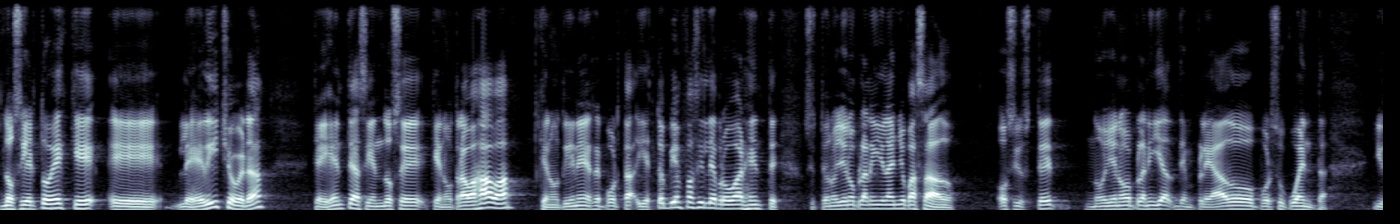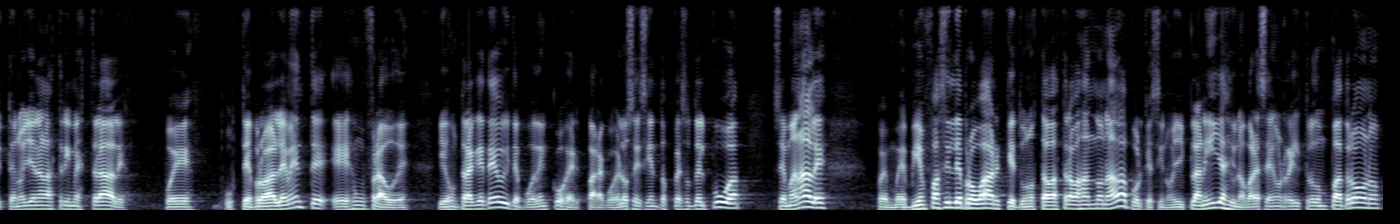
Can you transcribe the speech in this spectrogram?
lo cierto es que eh, les he dicho, ¿verdad? Que hay gente haciéndose que no trabajaba, que no tiene reportado. Y esto es bien fácil de probar, gente. Si usted no llenó planilla el año pasado, o si usted no llenó planilla de empleado por su cuenta, y usted no llena las trimestrales, pues usted probablemente es un fraude y es un traqueteo y te pueden coger para coger los 600 pesos del PUA semanales. Pues es bien fácil de probar que tú no estabas trabajando nada porque si no hay planillas, si no apareces en un registro de un patrono,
